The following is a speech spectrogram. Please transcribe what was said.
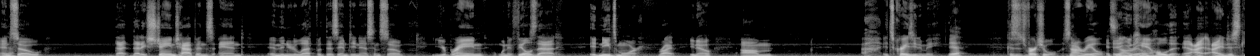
and Yeah. so that that exchange happens and and then you're left with this emptiness and so your brain when it feels that it needs more right. you know um it's crazy to me Yeah. because it's virtual it's not real It's It- not you real. can't hold it i i just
